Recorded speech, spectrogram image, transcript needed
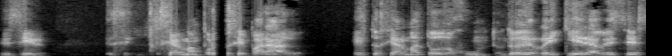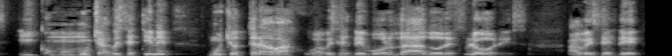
Es decir, se, se arman por separado. Esto se arma todo junto. Entonces requiere a veces, y como muchas veces tiene mucho trabajo, a veces de bordado de flores, a veces de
